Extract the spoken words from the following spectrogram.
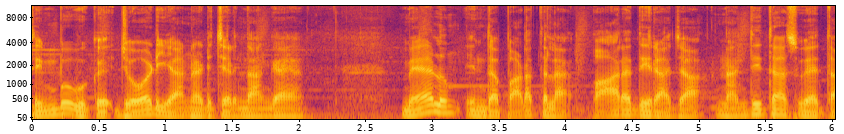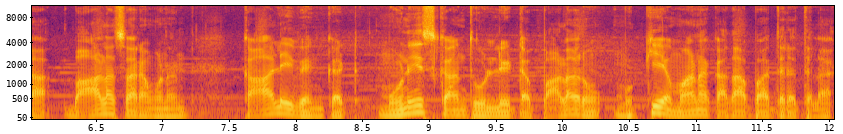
சிம்புவுக்கு ஜோடியாக நடிச்சிருந்தாங்க. மேலும் இந்த படத்தில் பாரதி ராஜா நந்திதா ஸ்வேதா பாலசரவணன் காளி வெங்கட் முனீஷ்காந்த் உள்ளிட்ட பலரும் முக்கியமான கதாபாத்திரத்தில்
